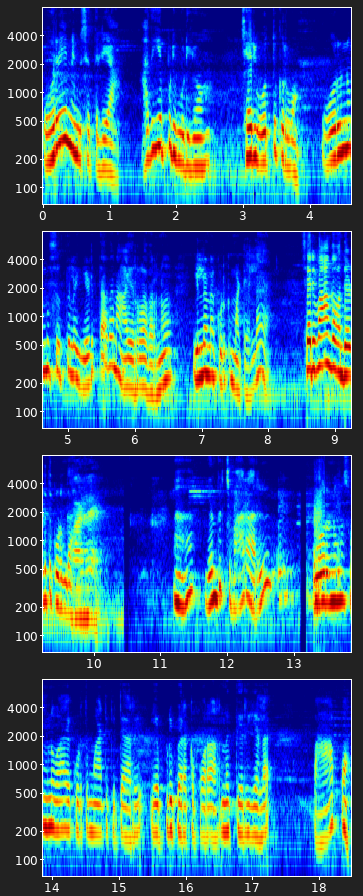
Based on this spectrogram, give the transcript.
ஒரே நிமிஷத்துலையா? அது எப்படி முடியும்? சரி ஒத்துக்குருவோம். ஒரு நிமிஷத்தில் எடுத்தால் தானே ஆயிரம் ரூபா தரணும். இல்லைன்னா கொடுக்க மாட்டேன்ல. சரி வாங்க வந்து எடுத்து கொடுங்க. எந்திரிச்சு வாராரு. ஒரு நிமிஷம்னு வாயை கொடுத்து மாட்டிக்கிட்டாரு. எப்படி பிறக்க போகிறாருன்னு தெரியலை. பார்ப்போம்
